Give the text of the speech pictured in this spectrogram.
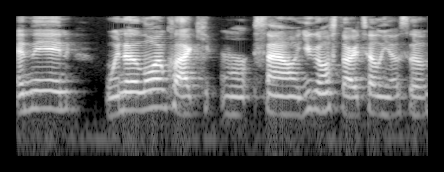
and then when the alarm clock sound you're gonna start telling yourself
